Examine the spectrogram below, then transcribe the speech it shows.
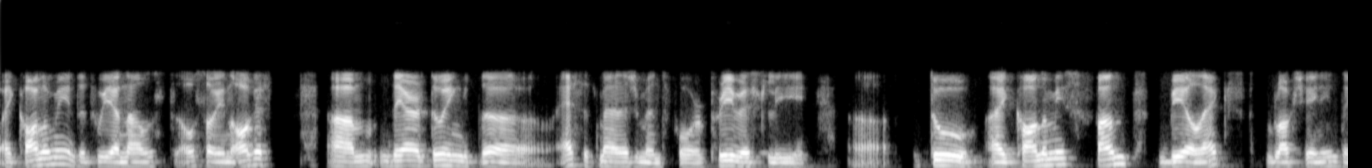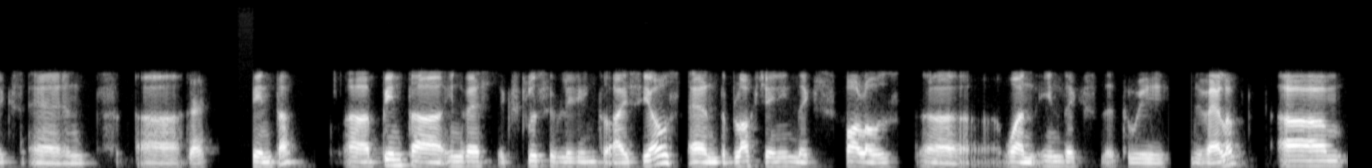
ICONOMI that we announced also in August. Um, they are doing the asset management for previously uh, two economies fund, BLX, Blockchain Index, and uh, okay. Pinta. Uh, Pinta invests exclusively into ICOs, and the blockchain index follows uh, one index that we developed. Um,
